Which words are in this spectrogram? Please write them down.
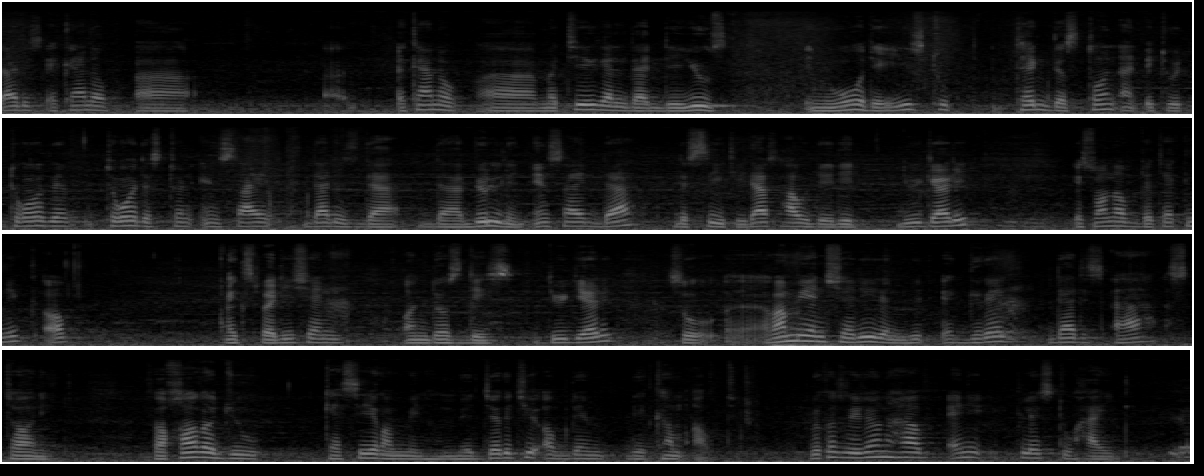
that is a kind of uh, uh, a kind of uh, material that they use in war they used to take the stone and it would throw them throw the stone inside that is the the building inside the the city that's how they did do you get it it's one of the technique of expedition on those days. Do you get it? So رميا شديدا with a great that is a stone. فخرجوا كثيرا منهم majority of them they come out because they don't have any place to hide. Yeah.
